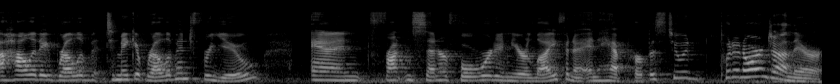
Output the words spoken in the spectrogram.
a holiday relevant to make it relevant for you, and front and center forward in your life, and and have purpose to it. Put an orange on there.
